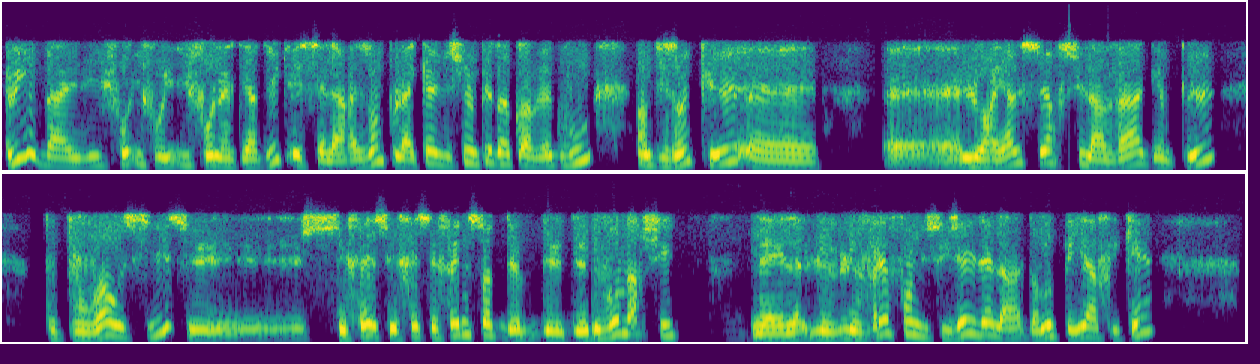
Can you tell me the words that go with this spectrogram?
Oui, bah, il faut, il faut, il faut l'interdire et c'est la raison pour laquelle je suis un peu d'accord avec vous en disant que euh, euh, L'Oréal surfe sur la vague un peu pour pouvoir aussi se, se, une sorte de, de, de nouveau marché. Mais le, le vrai fond du sujet, il est là, dans nos pays africains.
